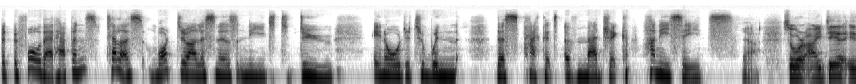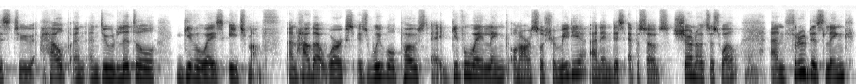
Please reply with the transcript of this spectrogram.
but before that happens, tell us what do our listeners need to do in order to win this packet of magic honey seeds. Yeah. So our idea is to help and, and do little giveaways each month. And how that works is we will post a giveaway link on our social media and in this episode's show notes as well. And through this link,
